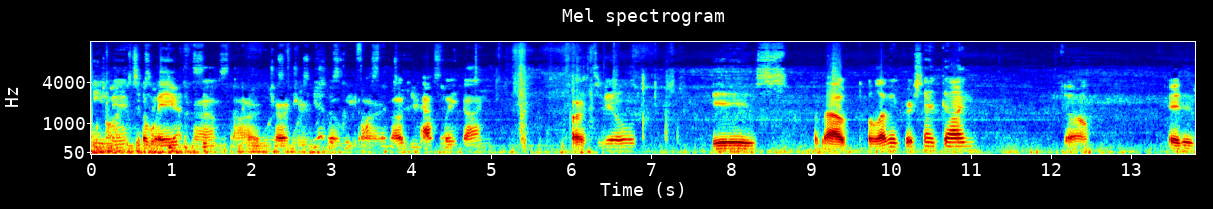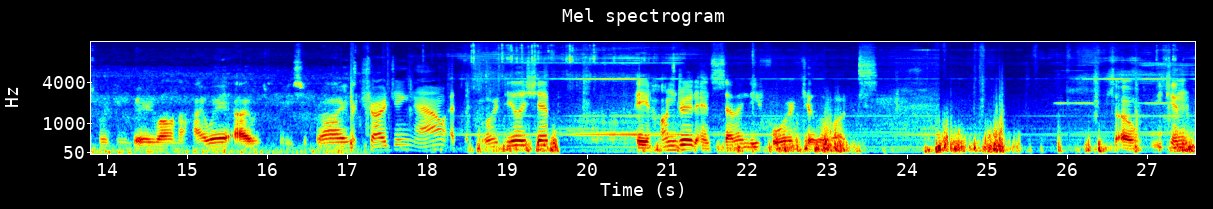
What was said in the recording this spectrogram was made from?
17 minutes away from our charger, so we are about halfway done. Our build is about 11% done, so it is working very well on the highway. I was pretty surprised. We're charging now at the Ford dealership 174 kilowatts. So we can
